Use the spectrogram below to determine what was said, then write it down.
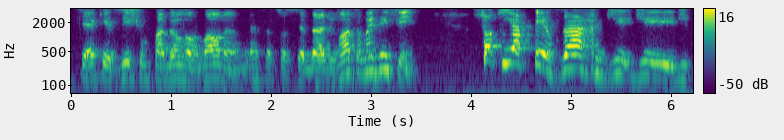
se é que existe um padrão normal nessa sociedade nossa, mas enfim. Só que apesar de, de, de,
